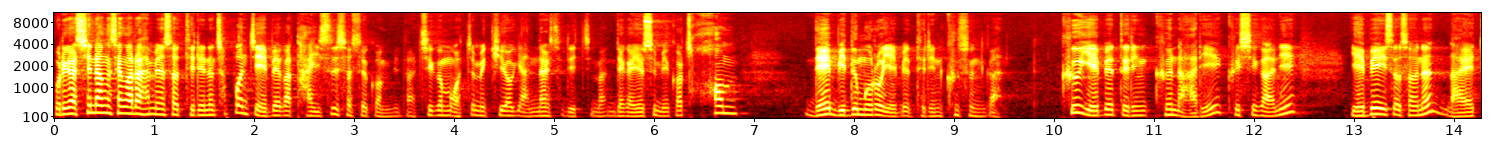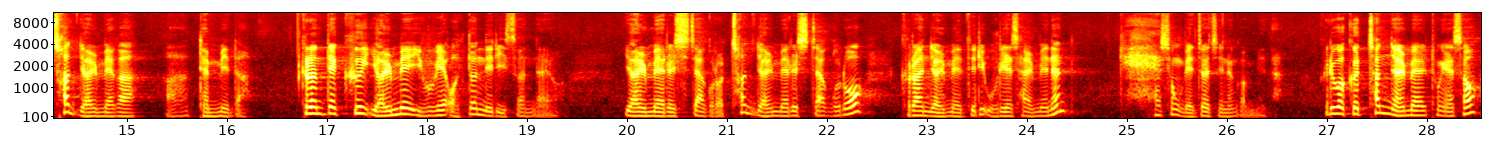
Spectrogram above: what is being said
우리가 신앙생활을 하면서 드리는 첫 번째 예배가 다 있으셨을 겁니다. 지금 어쩌면 기억이 안 날 수도 있지만 내가 예수 믿고 처음 내 믿음으로 예배 드린 그 순간, 그 예배 드린 그 날이, 그 시간이 예배에 있어서는 나의 첫 열매가 아, 됩니다. 그런데 그 열매 이후에 어떤 일이 있었나요? 열매를 시작으로, 첫 열매를 시작으로 그러한 열매들이 우리의 삶에는 계속 맺어지는 겁니다. 그리고 그 첫 열매를 통해서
